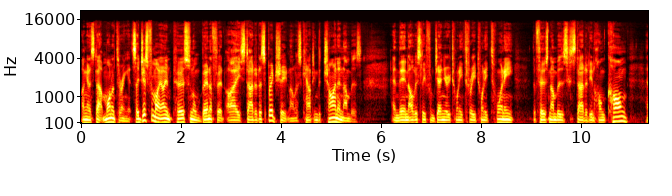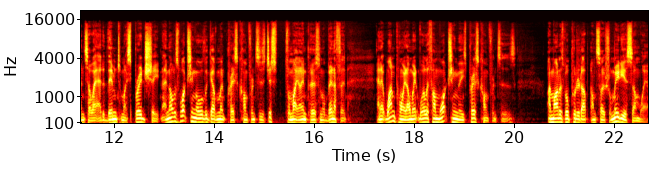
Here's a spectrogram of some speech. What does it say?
I'm going to start monitoring it. So, just for my own personal benefit, I started a spreadsheet and I was counting the China numbers. And then, obviously, from January 23, 2020, the first numbers started in Hong Kong. And so I added them to my spreadsheet. And I was watching all the government press conferences just for my own personal benefit. And at one point, I went, well, if I'm watching these press conferences, I might as well put it up on social media somewhere.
